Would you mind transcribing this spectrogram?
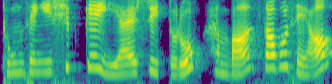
동생이 쉽게 이해할 수 있도록 한번 써보세요.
